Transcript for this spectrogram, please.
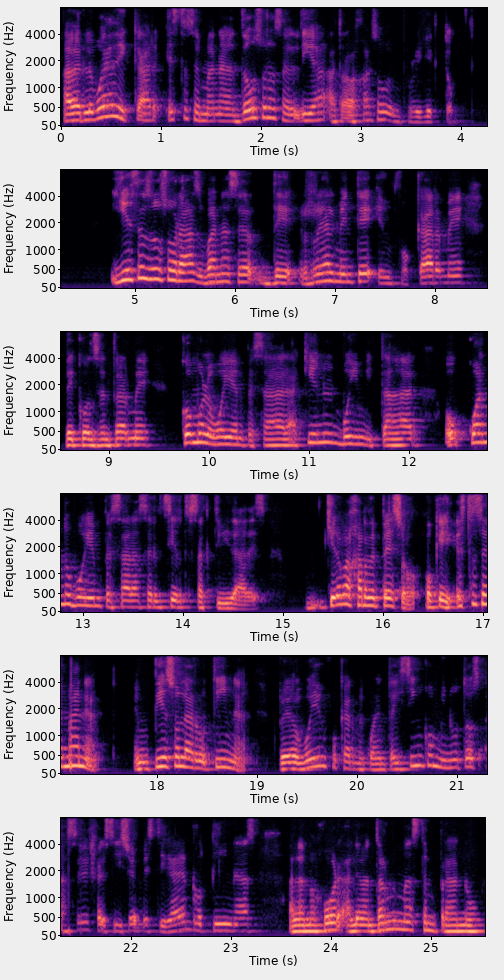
a ver, le voy a dedicar esta semana dos horas al día a trabajar sobre un proyecto. Y esas dos horas van a ser de realmente enfocarme, de concentrarme, cómo lo voy a empezar, a quién voy a invitar o cuándo voy a empezar a hacer ciertas actividades. Quiero bajar de peso. Ok, esta semana empiezo la rutina, pero voy a enfocarme 45 minutos a hacer ejercicio, a investigar en rutinas, a lo mejor a levantarme más temprano.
